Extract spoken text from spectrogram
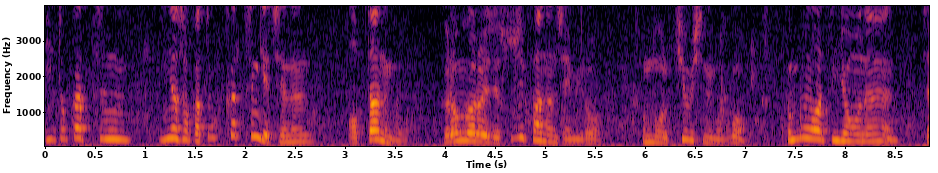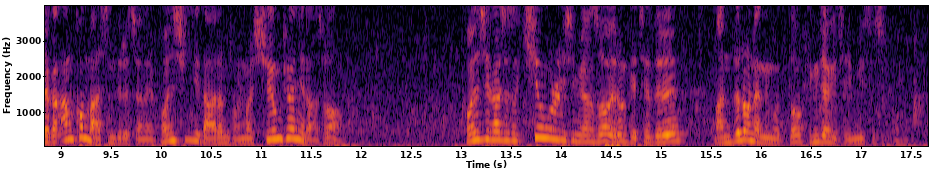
이 똑같은 이 녀석과 똑같은 개체는 없다는 거예요. 그런 거를 이제 수집하는 재미로 금붕어를 키우시는 거고 금붕어 같은 경우는 제가 암컷 말씀드렸잖아요. 번식이 나름 정말 쉬운 편이라서 번식하셔서 키워 올리시면서 이런 개체들을 만들어내는 것도 굉장히 재미있으실 겁니다.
